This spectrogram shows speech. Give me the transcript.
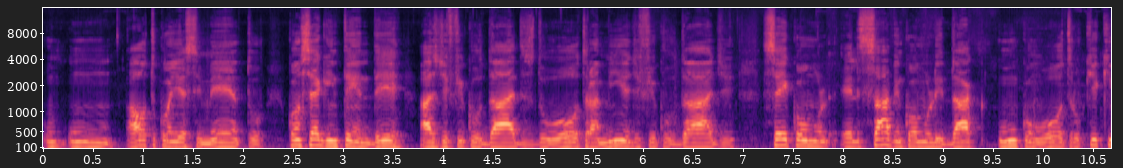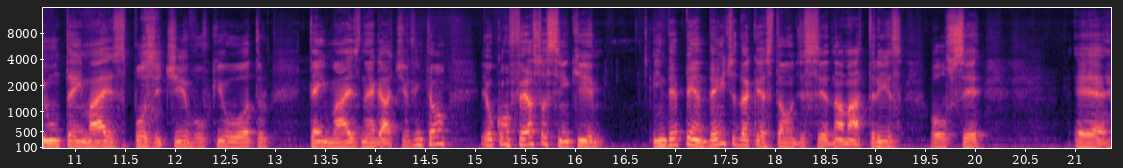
um, um autoconhecimento, conseguem entender as dificuldades do outro, a minha dificuldade, sei como eles sabem como lidar um com o outro, o que, que um tem mais positivo, o que o outro tem mais negativo. Então, eu confesso assim que independente da questão de ser na matriz ou ser é,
